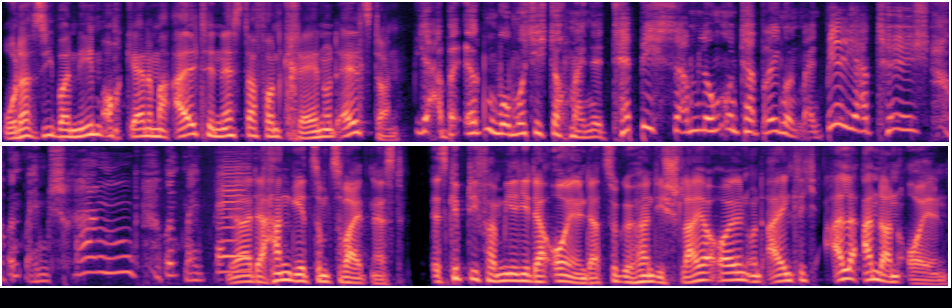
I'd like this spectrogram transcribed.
Oder sie übernehmen auch gerne mal alte Nester von Krähen und Elstern. Ja, aber irgendwo muss ich doch meine Teppichsammlung unterbringen und mein Billardtisch und meinen Schrank und mein Bett. Ja, der Hang geht zum Zweitnest. Es gibt die Familie der Eulen. Dazu gehören die Schleiereulen und eigentlich alle anderen Eulen.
